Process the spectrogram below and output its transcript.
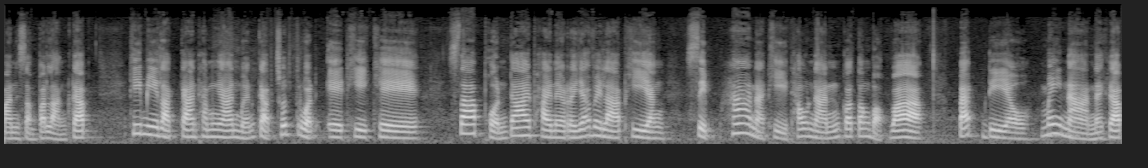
มันสำปะหลังครับ ที่มีหลักการทำงานเหมือนกับชุดตรวจ ATK ทราบผลได้ภายในระยะเวลาเพียง 15 นาทีเท่านั้นก็ต้องบอกว่า แป๊บเดียวไม่นานนะครับ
